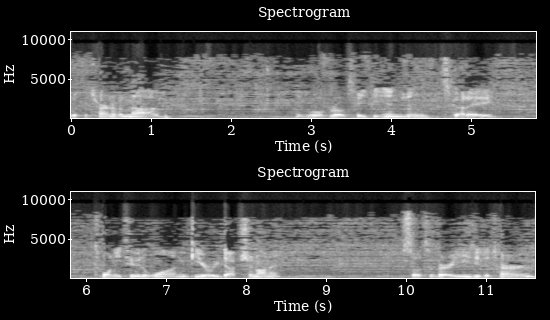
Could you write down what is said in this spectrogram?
with the turn of a knob, it will rotate the engine. It's got a 22 to 1 gear reduction on it. So it's very easy to turn.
